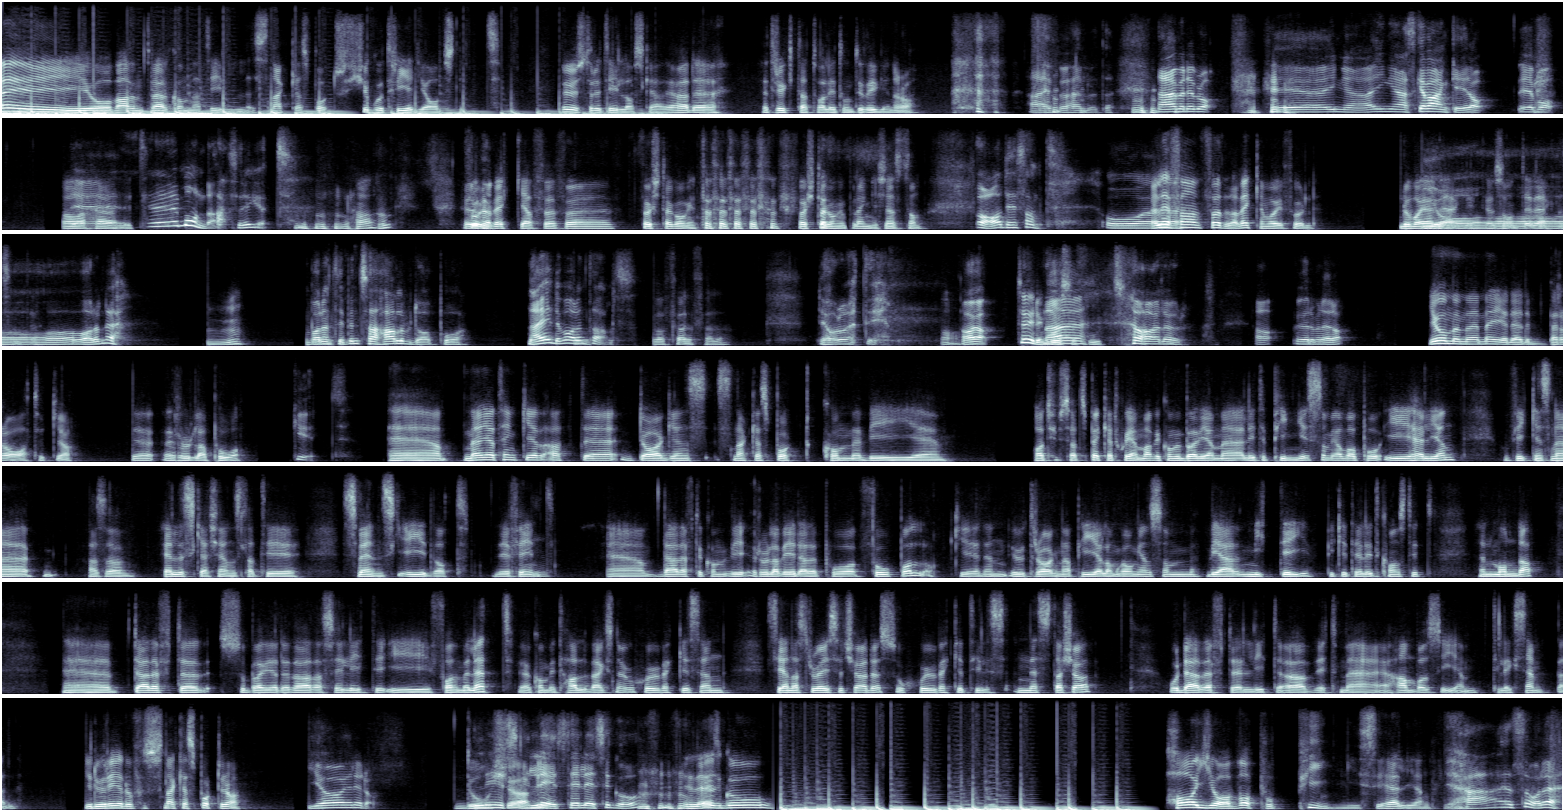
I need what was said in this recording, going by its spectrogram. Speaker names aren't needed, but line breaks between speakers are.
Hej och varmt välkomna till Snacka Sport 23 avsnitt. Hur står det till Oskar? Jag hade ett rykte att du har lite ont i ryggen idag.
Nej, för helvete. Nej, men det är bra. Det är inga, inga skavanker idag. Det är bra.
Ja, vad härligt.
Det är måndag, så det är gött.
ja.
Mm.
Full vecka för, för första gången. För, för, för, för, för första gången på länge känns det som.
Ja, det är sant. Och,
Eller fan, förra veckan var ju full. Då var jag
ja,
lägre och sånt. Det räknas inte.
var den det?
Mm.
Var den typ inte så här halvdag på? Nej, det var det inte alls.
Det var förrförra.
Det har du rätt i.
Ja.
Ja, ja.
Tiden går så fort.
Ja, eller hur? Ja, hur är det med det då?
Jo, men med mig är det bra tycker jag. Det rullar på.
Gött.
Eh, men jag tänker att eh, dagens Snacka Sport kommer vi eh, ha ett hyfsat späckat schema. Vi kommer börja med lite pingis som jag var på i helgen och fick en sån här alltså, älskarkänsla till svensk idrott. Det är fint. Eh, därefter kommer vi rulla vidare på fotboll och eh, den utdragna PL-omgången som vi är mitt i, vilket är lite konstigt, en måndag. Eh, därefter så börjar det röra sig lite i Formel 1. Vi har kommit halvvägs nu, sju veckor sedan senaste racet kördes och sju veckor tills nästa kör. Och därefter lite övrigt med handbolls-EM till exempel. Är du redo för att snacka sport idag?
Jag är redo.
Då
let's,
kör vi!
Let's, let's go.
Let's go! Har jag var på pingis i helgen?
Ja, jag såg det.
